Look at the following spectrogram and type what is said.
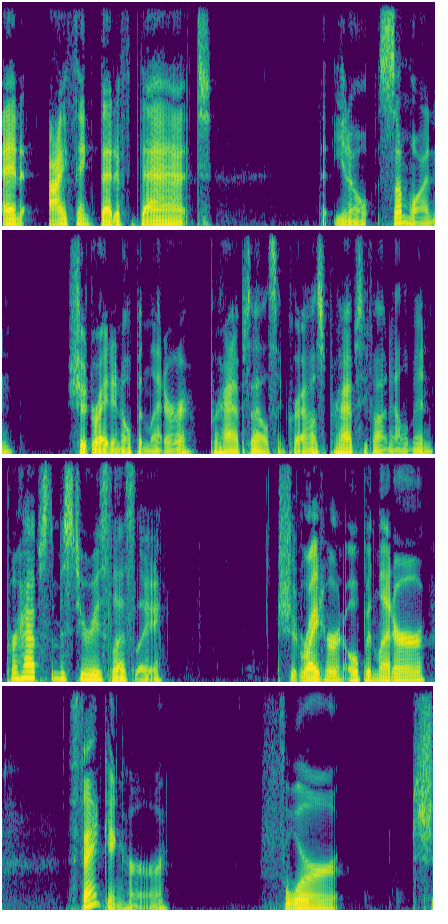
And I think that if that, you know, someone should write an open letter, perhaps Alison Krauss, perhaps Yvonne Elliman, perhaps the mysterious Leslie, should write her an open letter thanking her for sh-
